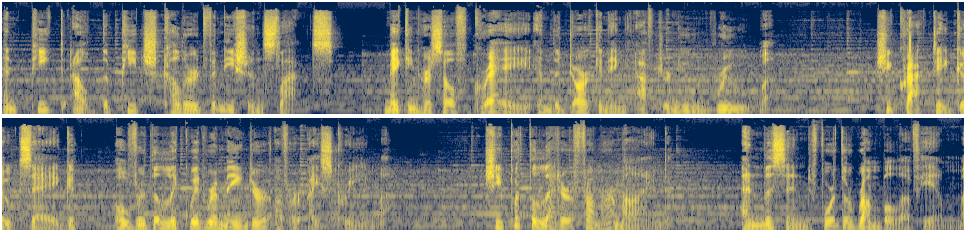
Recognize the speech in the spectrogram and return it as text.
and peeked out the peach colored Venetian slats making herself gray in the darkening afternoon room. She cracked a goat's egg over the liquid remainder of her ice cream. She put the letter from her mind and listened for the rumble of him.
